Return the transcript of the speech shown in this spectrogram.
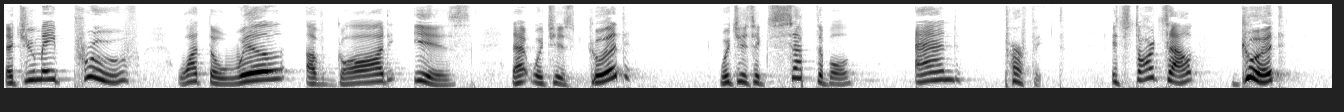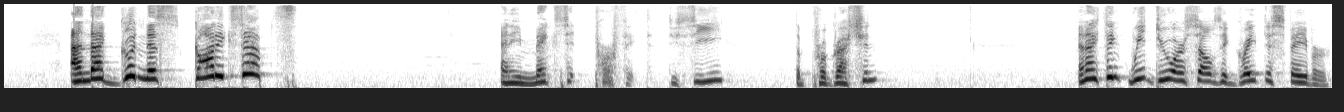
that you may prove what the will of God is, that which is good, which is acceptable, and perfect. It starts out good, and that goodness God accepts. And He makes it perfect. Do you see the progression? And I think we do ourselves a great disfavor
